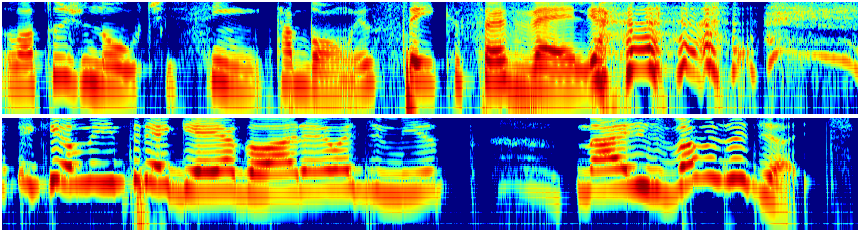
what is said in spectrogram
Lotus Notes, sim, tá bom, eu sei que isso é velha. e que eu me entreguei agora, eu admito. Mas vamos adiante.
